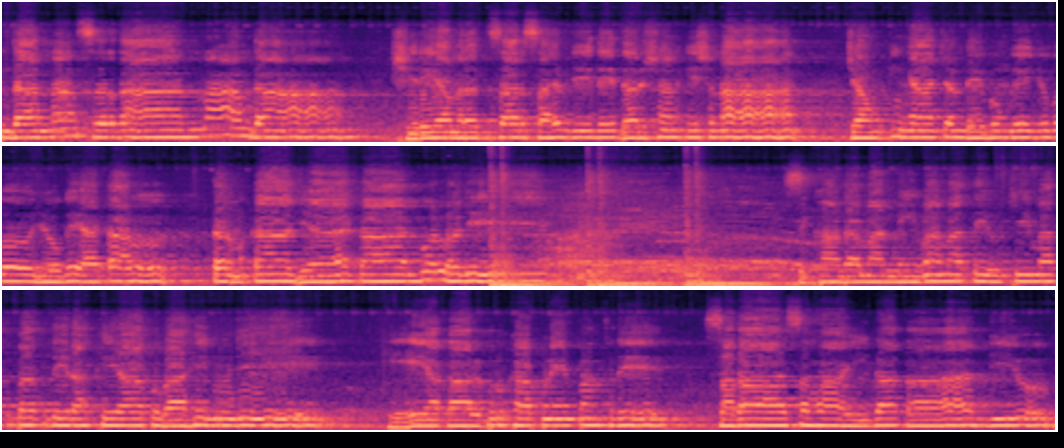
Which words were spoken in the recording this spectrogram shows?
ਦਾਨਾ ਸਰਦਾਨ, ਨਾਮਦਾਨ। ਸ਼੍ਰੀ ਅੰਮ੍ਰਿਤਸਰ ਸਾਹਿਬ ਜੀ ਦੇ ਦਰਸ਼ਨ ਇਸ਼ਨਾਨ। ਚੌਂਕੀਆਂ ਚੰਡੇ ਬੁੰਗੇ, ਜੁਗੋ ਜੋਗ ਅਟਲ। ਧਰਮ ਕਾ ਜੈਕਾਰ ਬੋਲੋ ਜੀ। ਸਿੱਖਾਂ ਦਾ ਮਨ ਨੀਵਾ, ਮਤ ਉੱਚੀ, ਮਤ ਪਤ ਦੇ ਰੱਖੇ ਆਪ ਵਾਹਿਗੁਰੂ ਜੀ। ਹੇ ਅਕਾਲ ਪੁਰਖ ਆਪਣੇ ਪੰਥ ਦੇ ਸਦਾ ਸਹਾਈ ਦਾਤਾਰ ਜੀਓ।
